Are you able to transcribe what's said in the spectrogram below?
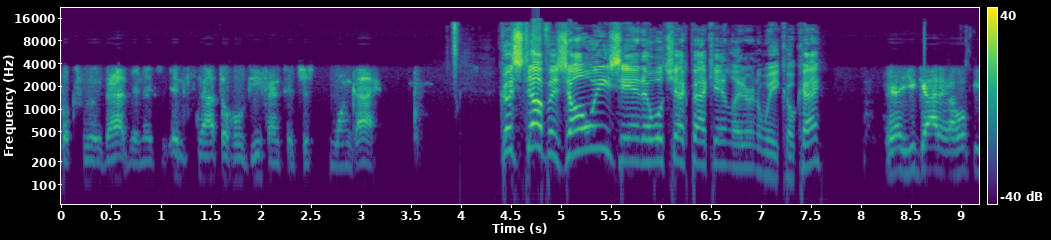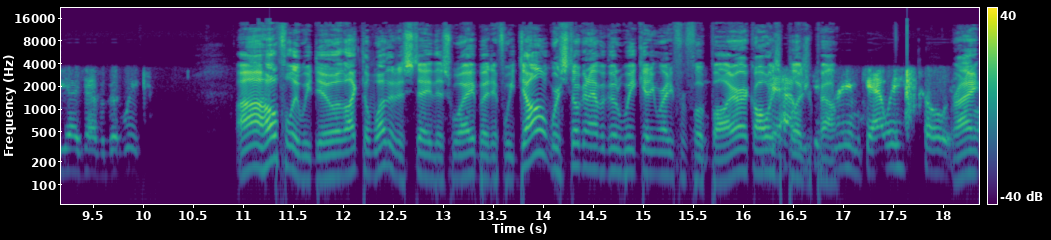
looks really bad. Then it's it's not the whole defense; it's just one guy. Good stuff as always, and uh, we'll check back in later in the week. Okay. Yeah, you got it. I hope you guys have a good week. Uh, hopefully we do. I like the weather to stay this way, but if we don't, we're still going to have a good week getting ready for football. Eric, always yeah, a pleasure, we pal. Dream, can't we? Totally. Right?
